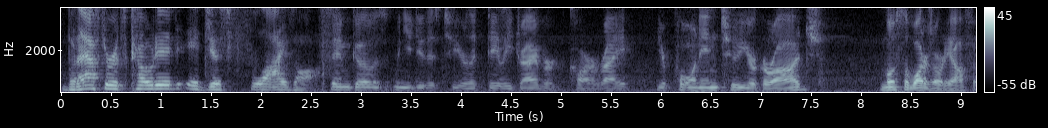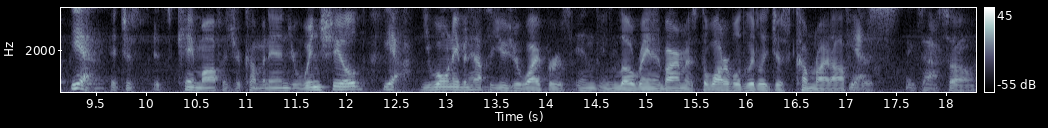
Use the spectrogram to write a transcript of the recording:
But after it's coated, it just flies off. Same goes when you do this to your daily driver car, right? You're pulling into your garage. Most of the water's already off it. Yeah. It just it came off as you're coming in. Your windshield. Yeah. You won't even have to use your wipers in, in low rain environments. The water will literally just come right off Yes, of it. exactly. So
